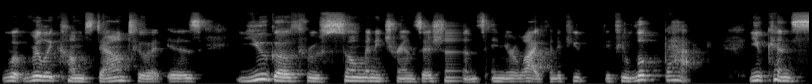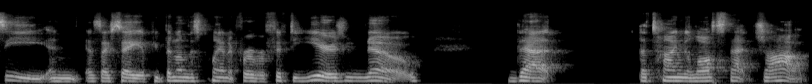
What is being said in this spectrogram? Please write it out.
what really comes down to it is you go through so many transitions in your life and if you if you look back you can see, and as I say, if you've been on this planet for over 50 years, you know that the time you lost that job,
